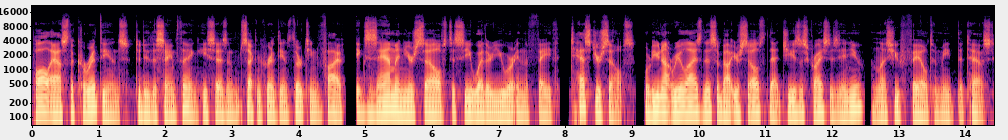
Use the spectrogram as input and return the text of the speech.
Paul asked the Corinthians to do the same thing. He says in 2 Corinthians 13 5, Examine yourselves to see whether you are in the faith. Test yourselves. Or do you not realize this about yourselves that Jesus Christ is in you, unless you fail to meet the test?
